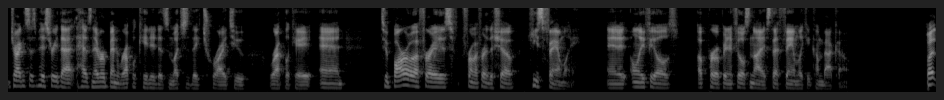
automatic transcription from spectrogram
Dragon System history that has never been replicated as much as they try to replicate. And to borrow a phrase from a friend of the show, he's family, and it only feels appropriate and it feels nice that family could come back home. But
